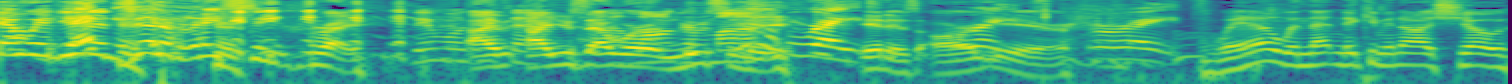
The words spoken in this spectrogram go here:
Can we get a generation? right. Then we'll I, get to I use that a word longer loosely. Right. It is our right. year. Right. Well, when that Nicki Minaj show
